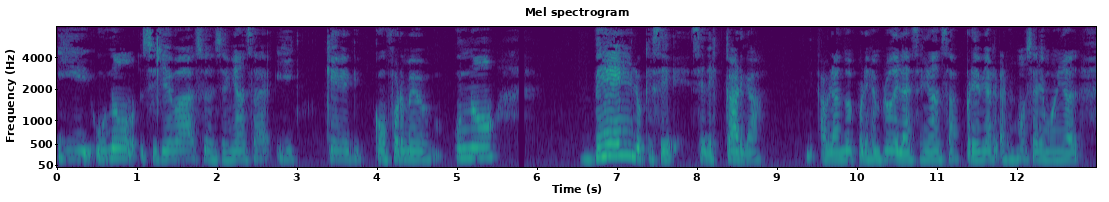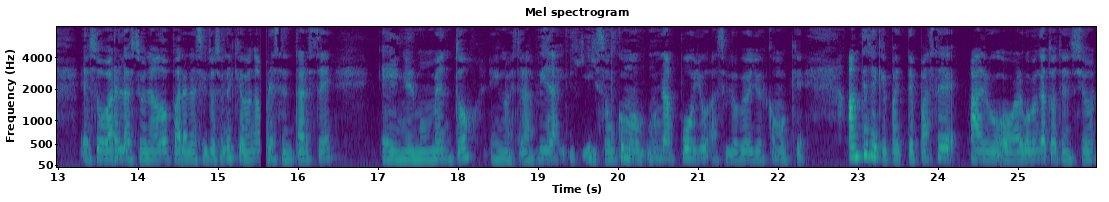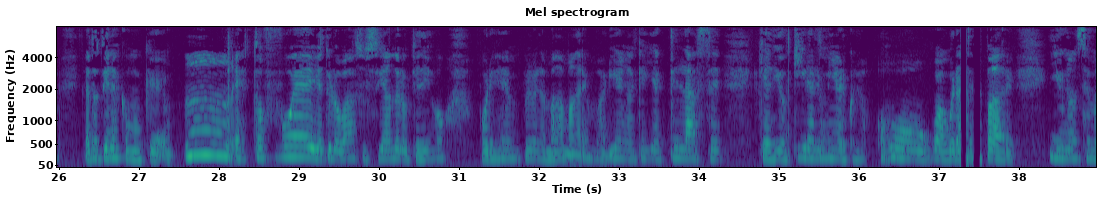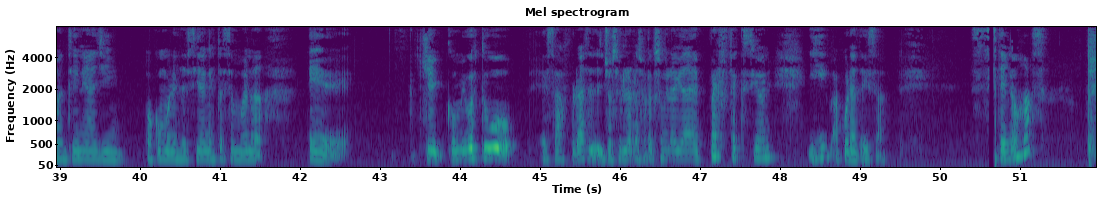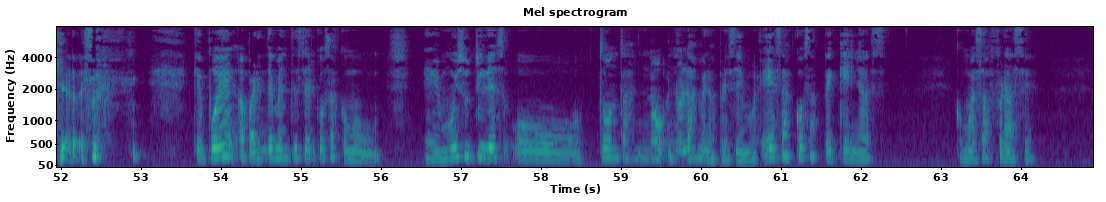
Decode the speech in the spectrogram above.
y uno se lleva su enseñanza y que conforme uno ve lo que se, se descarga, hablando por ejemplo de la enseñanza previa al mismo ceremonial, eso va relacionado para las situaciones que van a presentarse en el momento en nuestras vidas y, son como un apoyo, así lo veo yo, es como que antes de que te pase algo o algo venga a tu atención, ya tú tienes como que, mmm, esto fue, ya tú lo vas asociando lo que dijo, por ejemplo, la amada Madre María en aquella clase que dio Kira el miércoles. Oh, wow, gracias Padre. Y uno se mantiene allí. O como les decía en esta semana, eh, que conmigo estuvo esa frase yo soy la resurrección y la vida de perfección. Y acuérdate, Isa, si te enojas, pierdes que pueden aparentemente ser cosas como eh, muy sutiles o tontas, no, no las menospreciemos. Esas cosas pequeñas, como esa frase,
